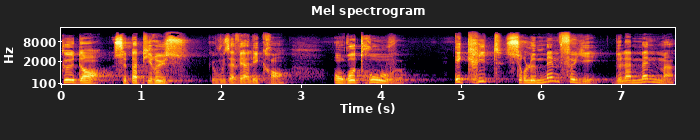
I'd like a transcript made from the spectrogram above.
que dans ce papyrus que vous avez à l'écran, on retrouve écrite sur le même feuillet, de la même main,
